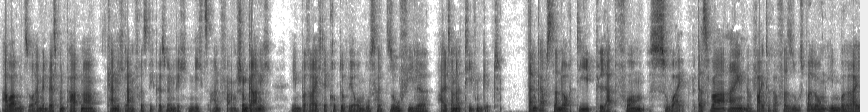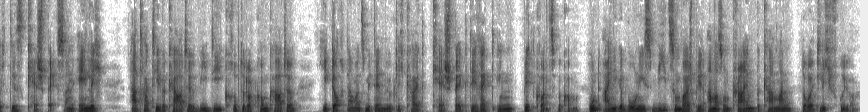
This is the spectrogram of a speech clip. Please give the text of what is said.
Aber mit so einem Investmentpartner kann ich langfristig persönlich nichts anfangen. Schon gar nicht im Bereich der Kryptowährung, wo es halt so viele Alternativen gibt. Dann gab es dann noch die Plattform Swipe. Das war ein weiterer Versuchsballon im Bereich des Cashbacks. Eine ähnlich attraktive Karte wie die Crypto.com-Karte, jedoch damals mit der Möglichkeit, Cashback direkt in Bitcoin zu bekommen. Und einige Bonis, wie zum Beispiel Amazon Prime, bekam man deutlich früher.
